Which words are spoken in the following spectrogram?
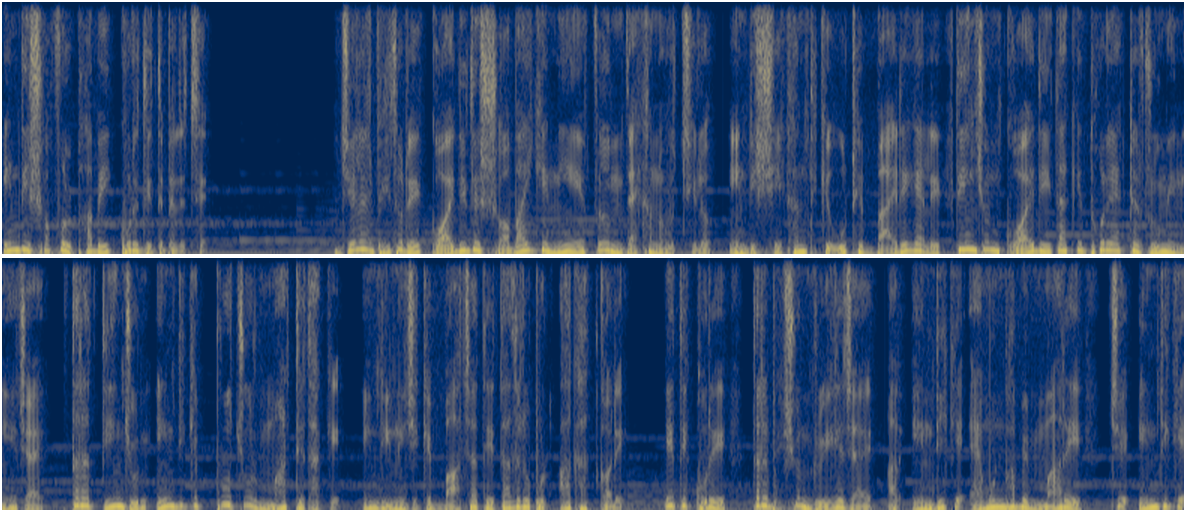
এন্ডি সফলভাবেই করে দিতে পেরেছে। জেলের ভিতরে কয়েদিদের সবাইকে নিয়ে ফিল্ম দেখানো হচ্ছিল। এন্ডি সেখান থেকে উঠে বাইরে গেলে তিনজন কয়েদি তাকে ধরে একটা রুমে নিয়ে যায়। তারা তিনজন এন্ডিকে প্রচুর মারতে থাকে। এন্ডি নিজেকে বাঁচাতে তাদের উপর আঘাত করে। এতে করে তারা ভীষণ রেগে যায় আর এন্ডিকে এমনভাবে মারে যে এন্ডিকে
